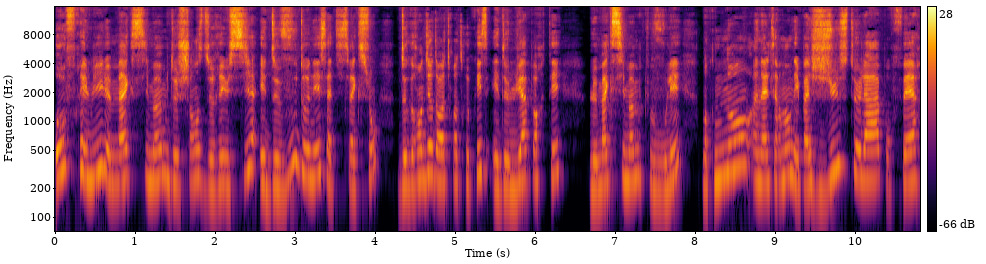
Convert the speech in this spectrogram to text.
Offrez-lui le maximum de chances de réussir et de vous donner satisfaction, de grandir dans votre entreprise et de lui apporter le maximum que vous voulez. Donc non, un alternant n'est pas juste là pour faire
